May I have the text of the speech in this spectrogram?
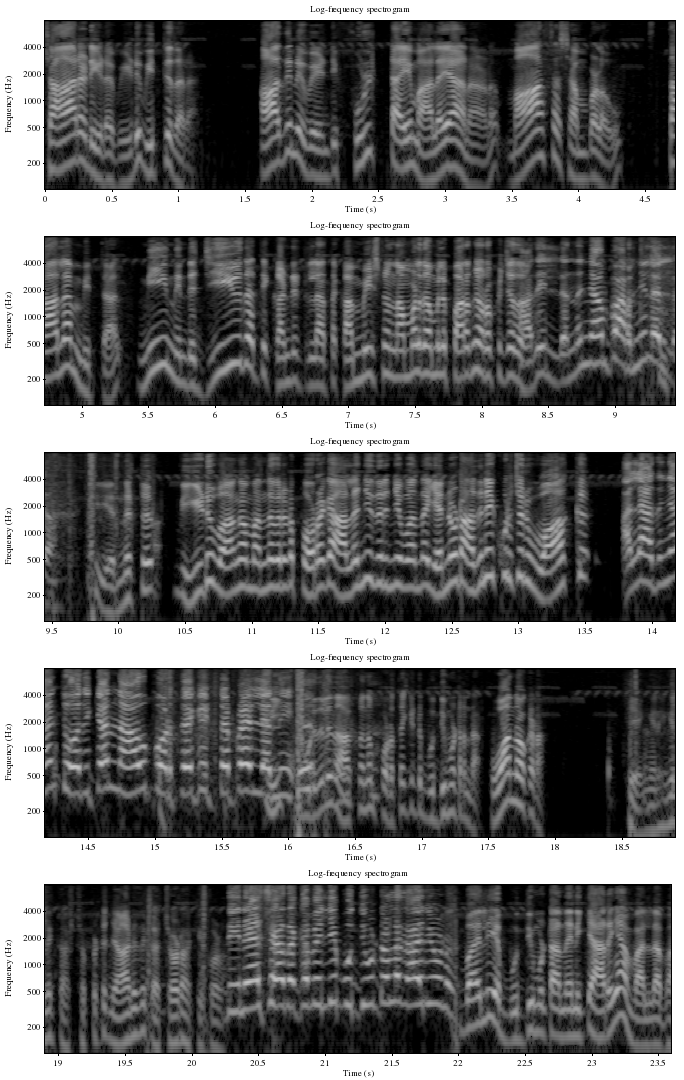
ഷാരടിയുടെ വീട് വിറ്റ് തരാൻ. അതിനുവേണ്ടി ഫുൾ ടൈം അലയാനാണ് മാസ ശമ്പളവും സ്ഥലം വിറ്റാൽ നീ നിന്റെ ജീവിതത്തിൽ കണ്ടിട്ടില്ലാത്ത കമ്മീഷനും നമ്മൾ തമ്മിൽ പറഞ്ഞുറപ്പിച്ചത്. അതില്ലെന്ന് ഞാൻ പറഞ്ഞില്ലല്ലോ. എന്നിട്ട് വീട് വാങ്ങാൻ വന്നവരുടെ പുറകെ അലഞ്ഞു തിരിഞ്ഞു വന്ന എന്നോട് അതിനെ കുറിച്ചൊരു വാക്ക്? അല്ല അത് ഞാൻ ചോദിക്കാൻ നാവ് പുറത്തേക്ക് ഇട്ടപ്പോഴല്ല നീ നീ കൂടുതൽ നാക്കൊന്നും പുറത്തേക്കിട്ട് ബുദ്ധിമുട്ടണ്ട. പോവാൻ നോക്കണം എങ്ങനെങ്കിലും കഷ്ടപ്പെട്ട് ഞാനിത് കച്ചവടാക്കിക്കോളാം. ദിനേശ് അതൊക്കെ വലിയ ബുദ്ധിമുട്ടുള്ള കാര്യമാണ്. വലിയ ബുദ്ധിമുട്ടാന്ന് എനിക്ക് അറിയാൻ വല്ലഭ.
